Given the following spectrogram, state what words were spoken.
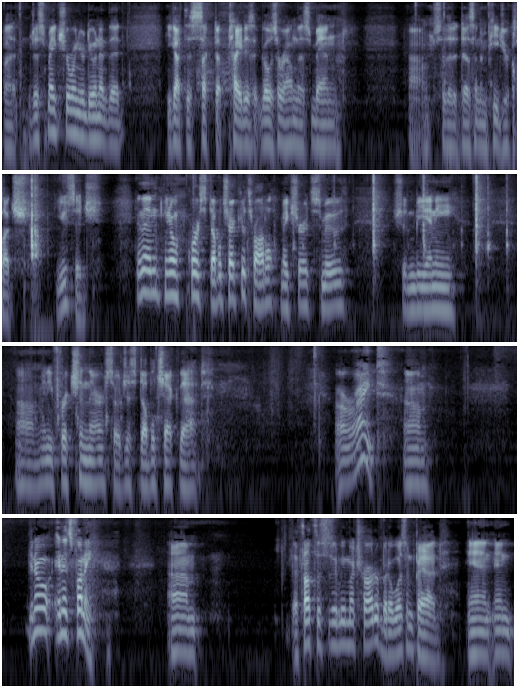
but just make sure when you're doing it that you got this sucked up tight as it goes around this bend um, so that it doesn't impede your clutch usage. And then, you know, of course, double check your throttle. Make sure it's smooth. Shouldn't be any um, any friction there, so just double check that. All right. Um, you know, and it's funny. Um, I thought this was going to be much harder, but it wasn't bad. And, and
